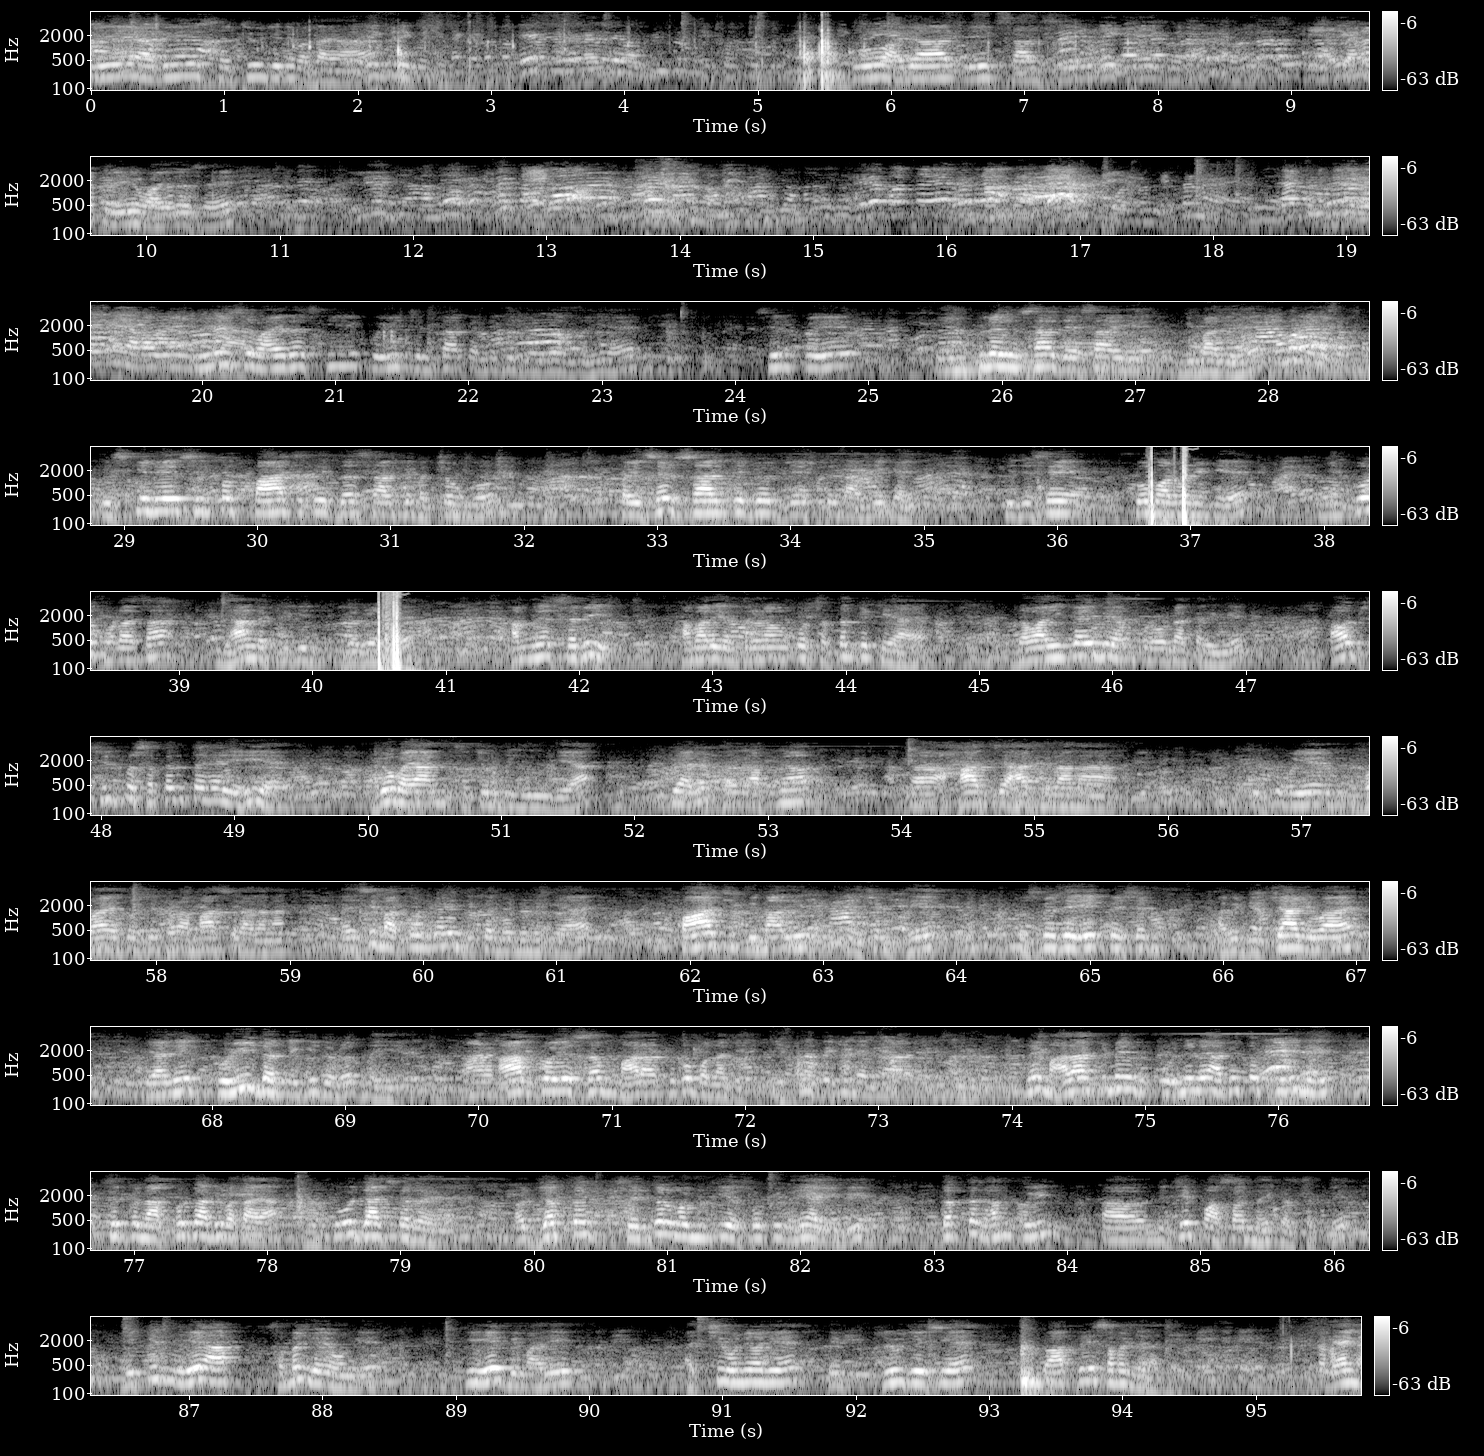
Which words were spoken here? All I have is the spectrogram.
ये अभी सचिव जी ने बताया हज़ार एक साल से ये वायरस है इस वायरस की कोई चिंता करने की ज़रूरत नहीं है। सिर्फ़ ये इन्फ्लुएंजा जैसा ये बीमारी है। इसके लिए सिर्फ़ पाँच से दस साल के बच्चों को पैंसठ साल के जो ज्येष्ठ नागरिक हैं कि जिसे कोमॉर्बिडिटी है, उनको थोड़ा सा ध्यान रखने की ज़रूरत है। हमने सभी हमारी यंत्रणाओं को सतर्क किया है। दवाई का ही भी हम पुरवठा करेंगे। और सिर्फ़ सतर्कता यही है, जो बयान सचिव जी ने दिया, कि अभी अपना हाथ से हाथ मिलाना वो ये हुआ है तो उसे थोड़ा मास्क लगाना। ऐसी बातों का ही दिक्कत उन्होंने किया है। पाँच बीमारी पेशेंट थे। उसमें से एक पेशेंट अभी डिस्चार्ज हुआ है। यानी कोई डरने की ज़रूरत नहीं है। आपको ये सब महाराष्ट्र को बोलना चाहिए। नहीं महाराष्ट्र में उन्होंने अभी तो पूरी नहीं। सिर्फ़ नागपुर का अभी बताया कि वो जाँच कर रहे हैं। और जब तक सेंट्रल गवर्नमेंट की एसओपी नहीं आएगी तब तक हम कोई नीचे पास ऑन नहीं कर सकते। लेकिन ये आप समझ गए होंगे कि ये बीमारी अच्छी होने वाली है ये फ्लू जैसी है तो आपको ये समझ लेना चाहिए। Thank you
